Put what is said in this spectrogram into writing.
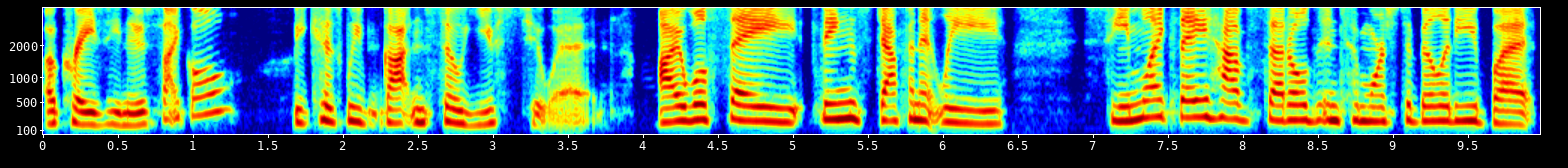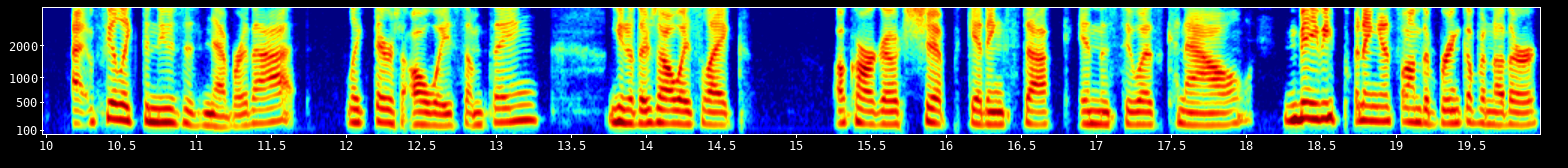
a crazy news cycle because we've gotten so used to it. I will say things definitely seem like they have settled into more stability, but I feel like the news is never that. Like there's always something. You know, there's always like a cargo ship getting stuck in the Suez Canal, maybe putting us on the brink of another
